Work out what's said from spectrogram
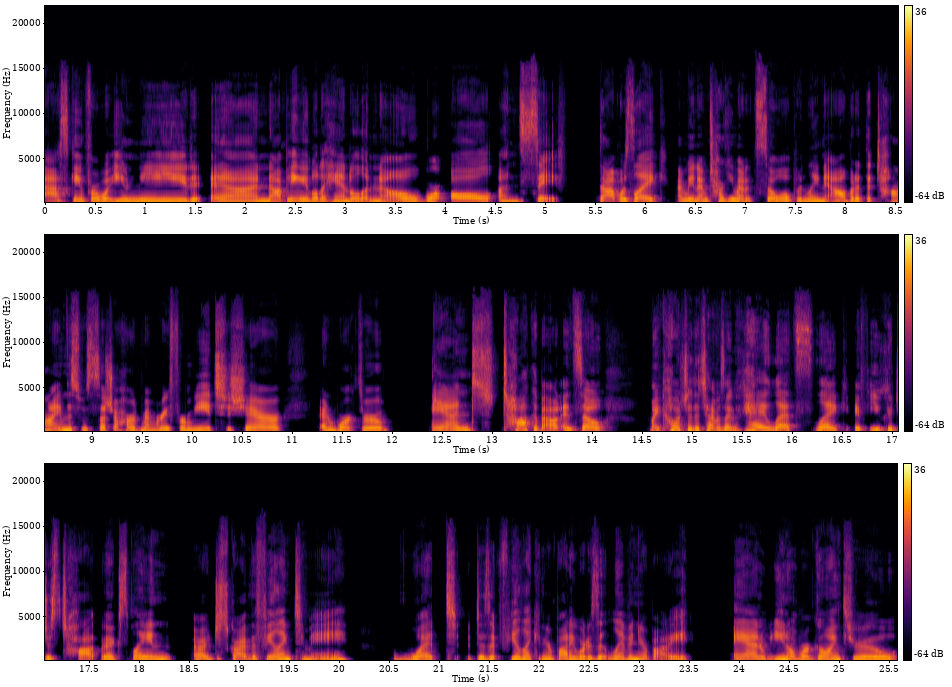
asking for what you need, and not being able to handle a no were all unsafe. That was like, I mean, I'm talking about it so openly now, but at the time, this was such a hard memory for me to share and work through and talk about. And so my coach at the time was like, okay, let's like, if you could just talk, explain, or describe the feeling to me. What does it feel like in your body? Where does it live in your body? And, you know, we're going through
